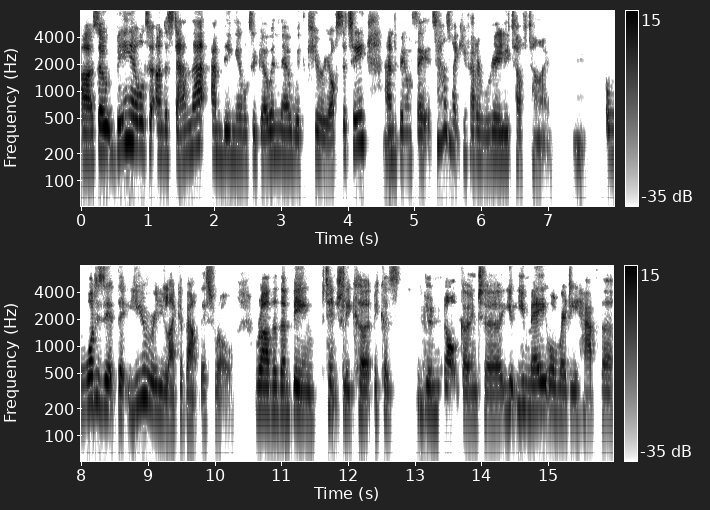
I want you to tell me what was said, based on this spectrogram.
Uh, so being able to understand that and being able to go in there with curiosity and be able to say, it sounds like you've had a really tough time. Mm. What is it that you really like about this role rather than being potentially curt because yeah. you're not going to you, you may already have the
